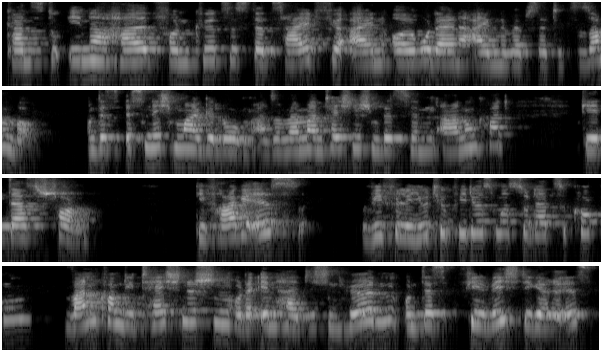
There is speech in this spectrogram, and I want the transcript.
kannst du innerhalb von kürzester Zeit für ein Euro deine eigene Webseite zusammenbauen. Und das ist nicht mal gelogen. Also wenn man technisch ein bisschen Ahnung hat, geht das schon. Die Frage ist, wie viele YouTube-Videos musst du dazu gucken? Wann kommen die technischen oder inhaltlichen Hürden? Und das viel Wichtigere ist,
